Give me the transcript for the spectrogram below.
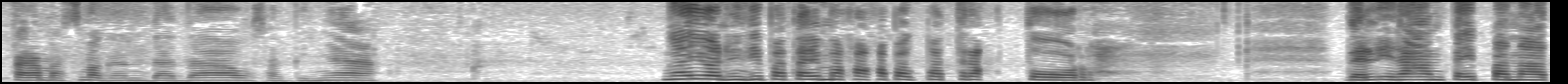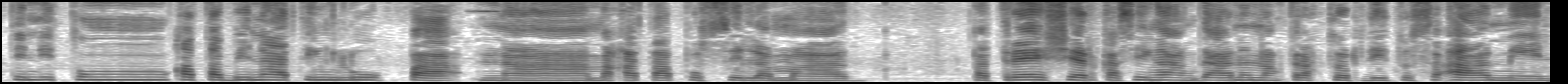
Para mas maganda daw, sabi niya. Ngayon, hindi pa tayo makakapagpatraktor. Dahil inaantay pa natin itong katabi nating lupa na makatapos sila mag patresher kasi nga ang daanan ng traktor dito sa amin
